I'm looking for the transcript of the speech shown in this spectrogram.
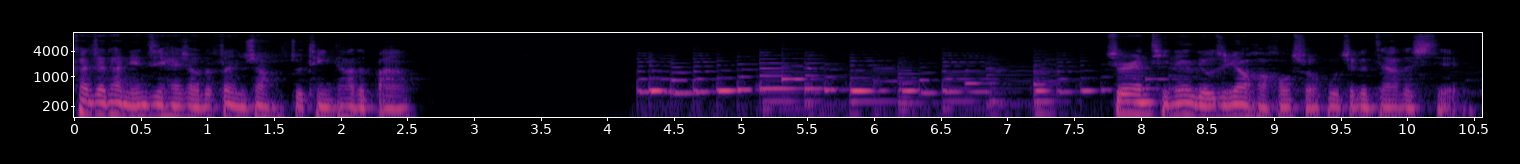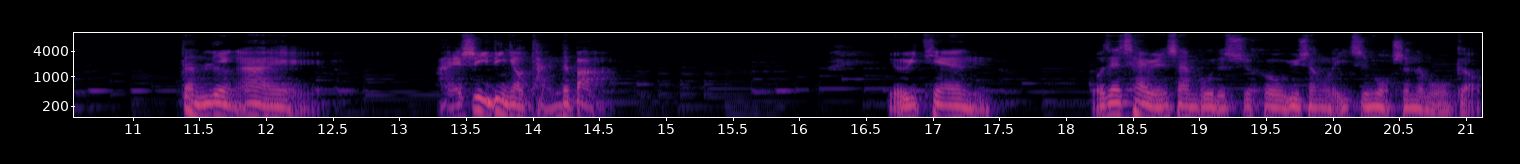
看在他年纪还小的份上，就听他的吧。虽然体内流着要好好守护这个家的血，但恋爱还是一定要谈的吧。有一天，我在菜园散步的时候，遇上了一只陌生的母狗，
